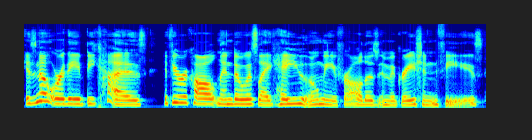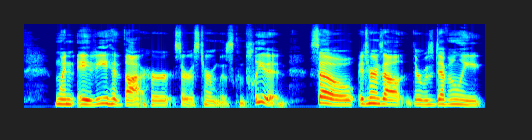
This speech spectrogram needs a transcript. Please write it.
is noteworthy because if you recall, Lynda was like, Hey, you owe me for all those immigration fees when AV had thought her service term was completed. So it turns out there was definitely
